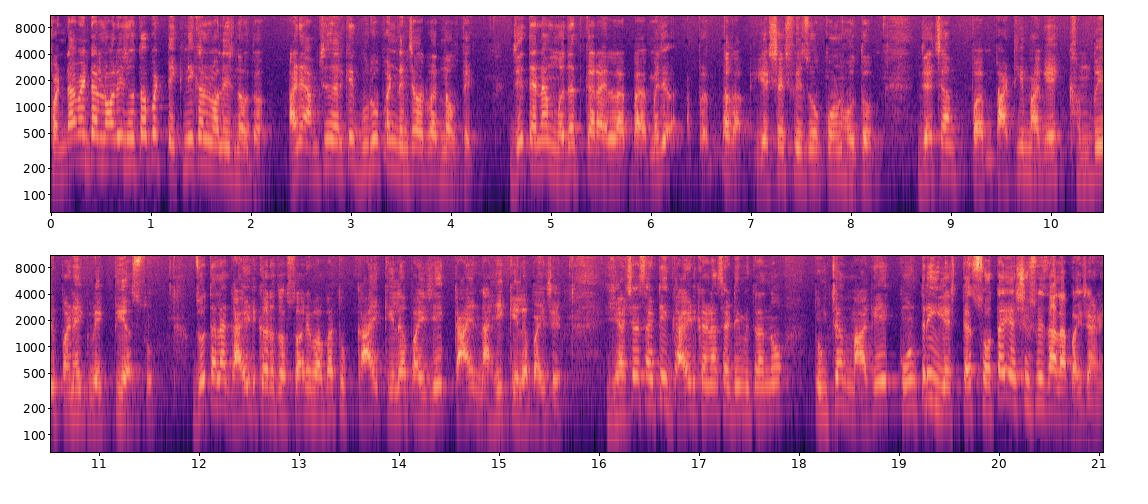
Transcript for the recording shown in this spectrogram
फंडामेंटल नॉलेज होतं पण टेक्निकल नॉलेज नव्हतं. आणि आमच्यासारखे गुरु पण त्यांच्याबरोबर नव्हते. जे त्यांना मदत करायला पा- म्हणजे बघा यशस्वी जो कोण होतो ज्याच्या पाठीमागे एक खंबीरपणे एक व्यक्ती असतो जो त्याला गाईड करत असतो अरे बाबा तू काय केलं पाहिजे काय नाही केलं पाहिजे? ह्याच्यासाठी गाईड करण्यासाठी मित्रांनो तुमच्या मागे कोणतरी यश त्या स्वतः यशस्वी झाला पाहिजे आणि.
